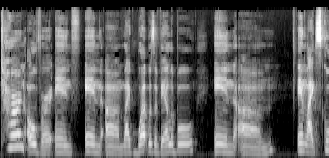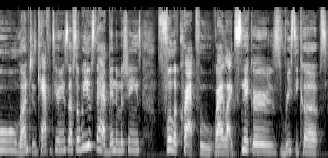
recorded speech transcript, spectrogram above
turnover in in um like what was available in um in like school lunches, cafeteria and stuff. So we used to have vending machines full of crap food, right? Like Snickers, Reese cups,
